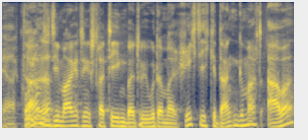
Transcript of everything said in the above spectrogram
Ja, cool, Da haben oder? sich die Marketingstrategen bei Toyota mal richtig Gedanken gemacht, aber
